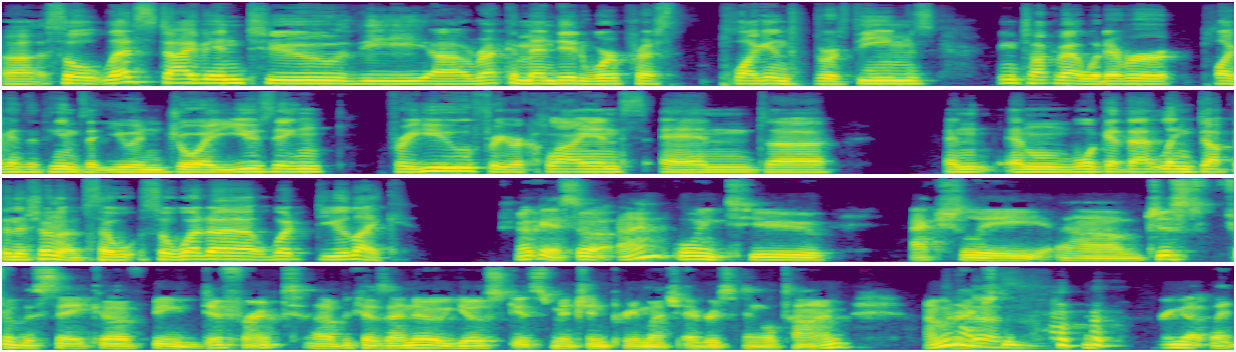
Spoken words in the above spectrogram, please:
Uh, so let's dive into the uh, recommended WordPress plugins or themes. You can talk about whatever plugins and themes that you enjoy using for you, for your clients, and uh, and and we'll get that linked up in the show notes. So so what uh what do you like? Okay, so I'm going to actually um, just for the sake of being different, uh, because I know Yoast gets mentioned pretty much every single time. I'm going to actually bring up a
